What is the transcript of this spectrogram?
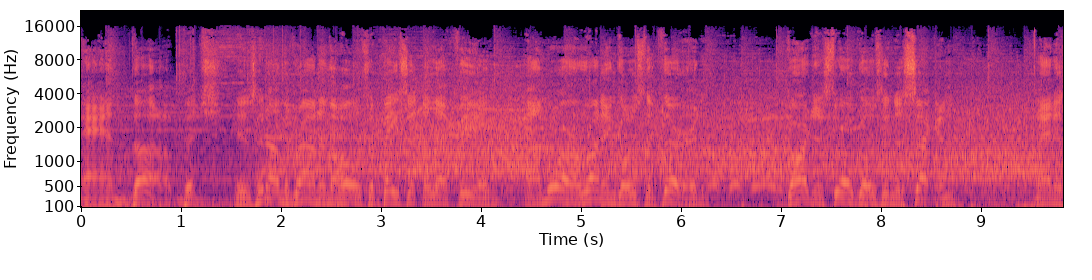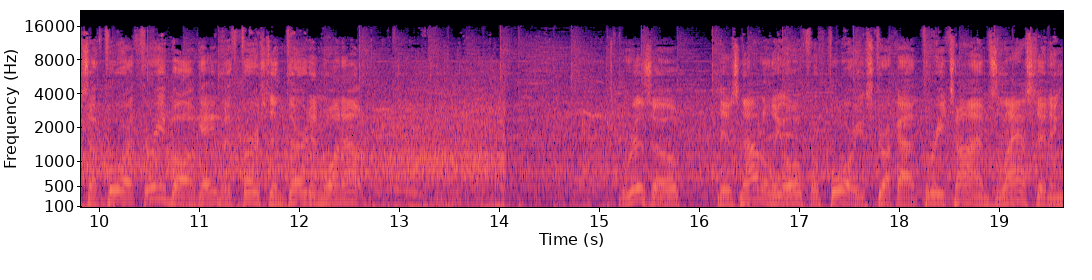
And the pitch is hit on the ground in the hole. It's a base hit to left field. Almora running goes to third. Gardner's throw goes into second. And it's a 4-3 ball game with first and third and one out. Rizzo is not only 0 for 4, he struck out three times last inning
